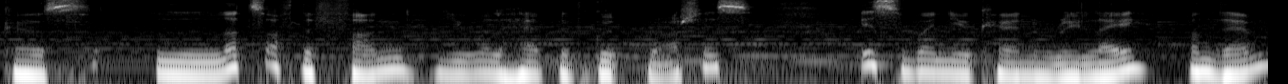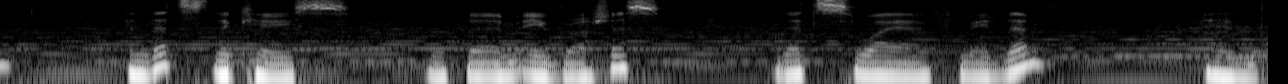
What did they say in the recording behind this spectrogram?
because lots of the fun you will have with good brushes is when you can relay on them and that's the case with the MA brushes. That's why I've made them and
